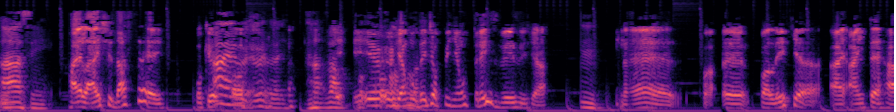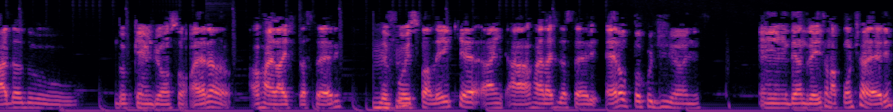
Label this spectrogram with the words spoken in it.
Ah, sim. Highlight da série. Porque ah, eu, é, é verdade. eu, eu já mudei de opinião três vezes já. Hum. Né? É, falei que a, a, a, enterrada do, do Cam Johnson era o highlight da série. Uhum. Depois falei que é a, a highlight da série era o toco de Giannis em DeAndre Ayton na ponte aérea.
